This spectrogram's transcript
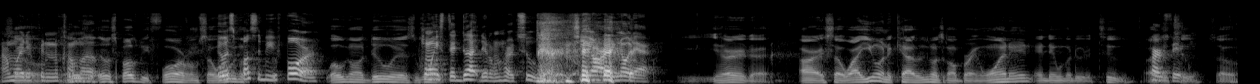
I'm ready for them to it come was, up. It was supposed to be four of them. So It was supposed to be four what we're gonna do is points gonna- deducted on her too. She already know that. You heard that. All right, so while you on the couch, we're just gonna bring one in, and then we're gonna do the two. Perfect. Two. So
